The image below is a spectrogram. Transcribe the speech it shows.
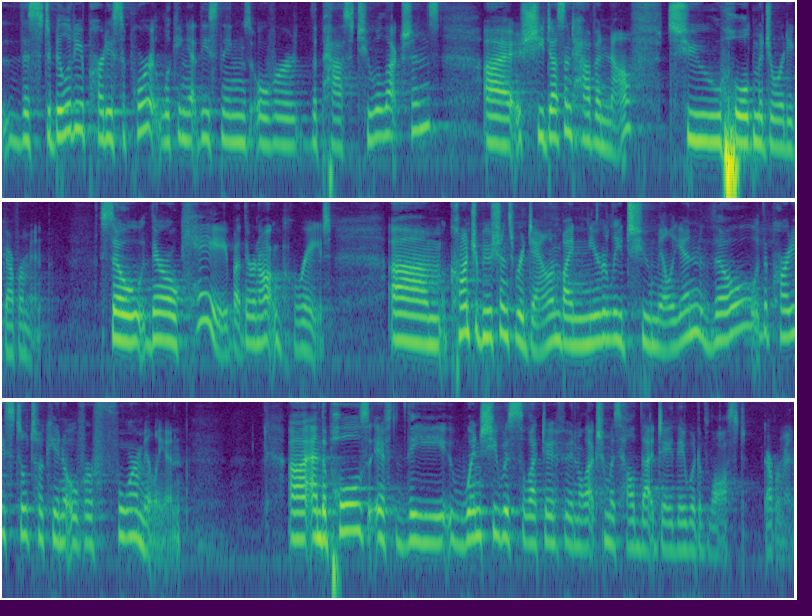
the stability of party support, looking at these things over the past two elections, uh, she doesn't have enough to hold majority government. So they're okay, but they're not great. Um, contributions were down by nearly 2 million, though the party still took in over 4 million. Uh, and the polls, if the when she was selected, if an election was held that day, they would have lost government.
